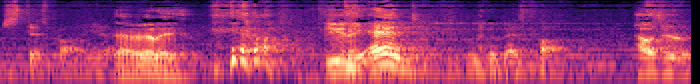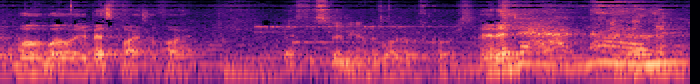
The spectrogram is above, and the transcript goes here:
just this part, you know. Yeah, really? Yeah. The end was the best part. How's your, what, what was your best part so far? That's the swimming underwater, of course. Really? Nah, man.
